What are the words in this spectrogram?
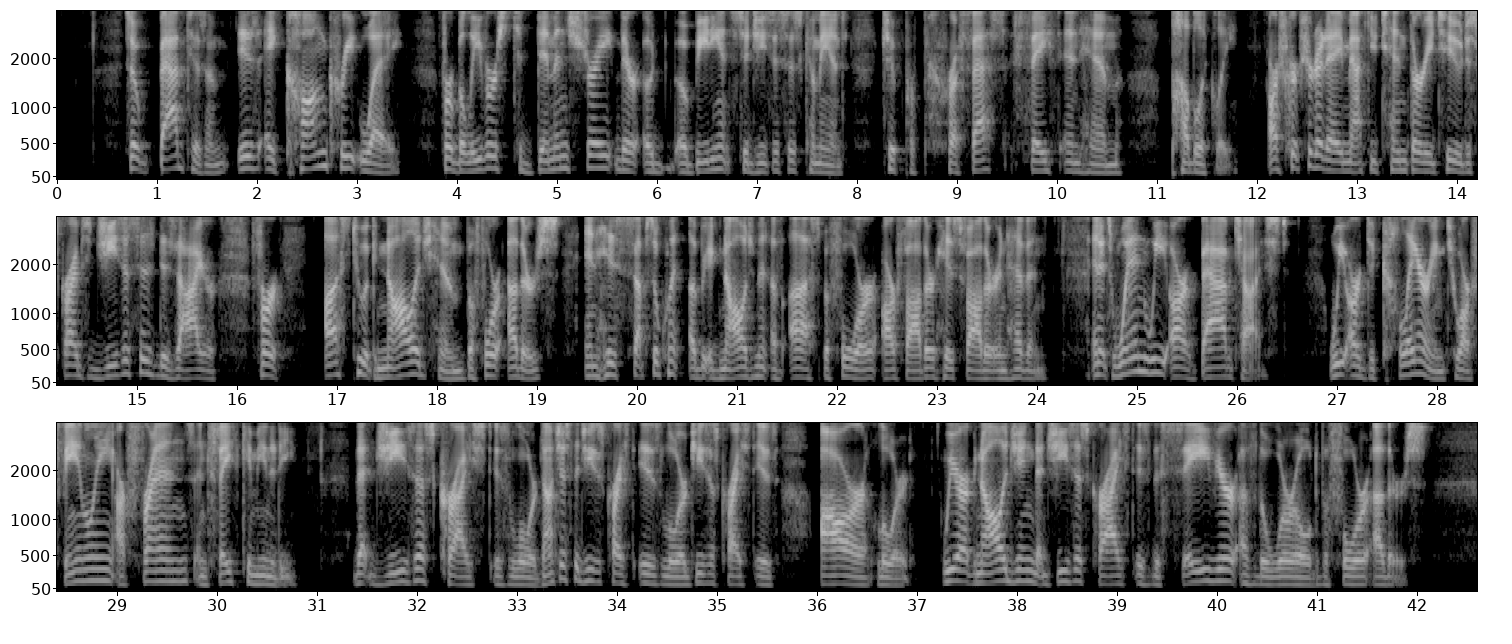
So, baptism is a concrete way for believers to demonstrate their o- obedience to Jesus' command to pr- profess faith in him publicly. Our scripture today, Matthew 10 32, describes Jesus' desire for us to acknowledge him before others and his subsequent acknowledgement of us before our Father, his Father in heaven. And it's when we are baptized, we are declaring to our family, our friends, and faith community that Jesus Christ is Lord. Not just that Jesus Christ is Lord, Jesus Christ is our Lord. We are acknowledging that Jesus Christ is the Savior of the world before others.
